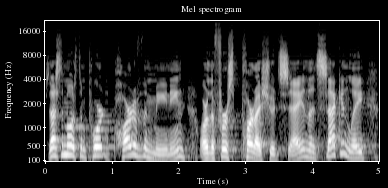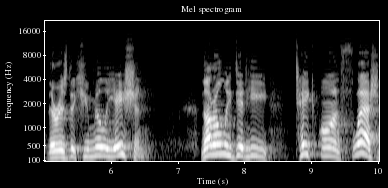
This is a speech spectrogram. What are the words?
So that's the most important part of the meaning, or the first part, I should say. And then, secondly, there is the humiliation. Not only did he take on flesh,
